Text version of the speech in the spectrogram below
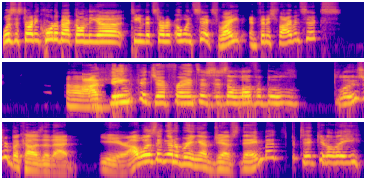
was the starting quarterback on the uh, team that started 0 and 6, right? And finished 5 and 6. I Um, think that Jeff Francis is a lovable loser because of that year. I wasn't going to bring up Jeff's name, but particularly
